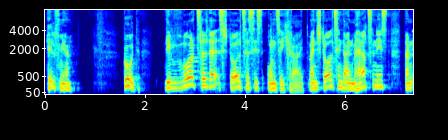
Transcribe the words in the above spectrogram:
hilf mir. Gut, die Wurzel des Stolzes ist Unsicherheit. Wenn Stolz in deinem Herzen ist, dann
